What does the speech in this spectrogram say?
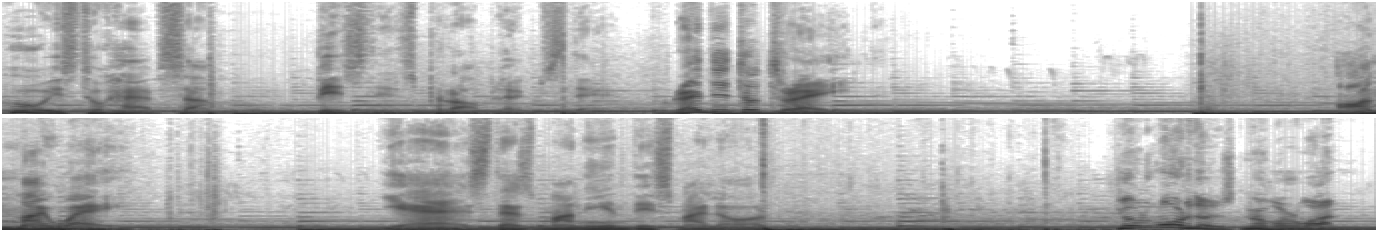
who is to have some business problems then? Ready to trade. On my way. Yes, there's money in this, my lord. Your orders, number one.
